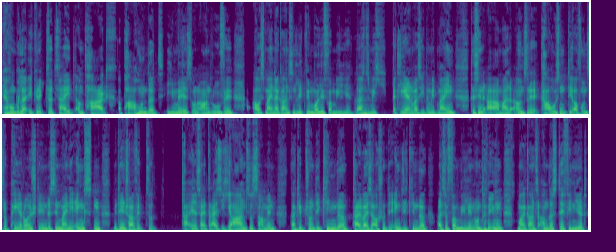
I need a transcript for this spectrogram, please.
Herr von Müller, ich kriege zurzeit am Tag ein paar hundert E-Mails und Anrufe aus meiner ganzen Liqui-Molly-Familie. Lassen Sie mich erklären, was ich damit meine. Das sind einmal unsere tausend, die auf unserer Payroll stehen. Das sind meine Ängsten, mit denen schaffe ich Teil seit 30 Jahren zusammen. Da gibt schon die Kinder, teilweise auch schon die Enkelkinder, also Familienunternehmen mal ganz anders definiert.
